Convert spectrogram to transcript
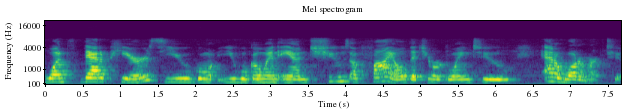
Once that appears, you go you will go in and choose a file that you're going to add a watermark to.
